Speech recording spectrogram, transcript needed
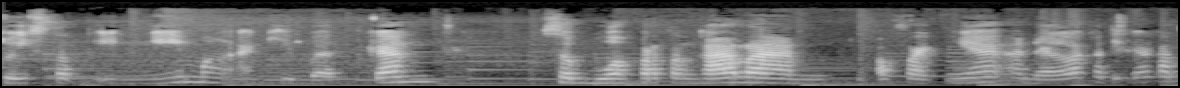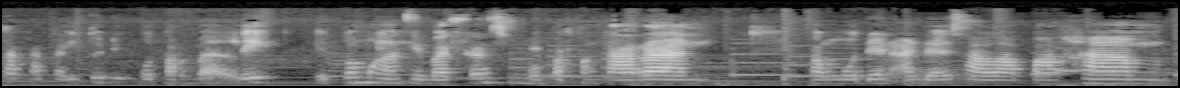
twisted ini mengakibatkan sebuah pertengkaran. Efeknya adalah ketika kata-kata itu diputar balik itu mengakibatkan sebuah pertengkaran. Kemudian ada salah paham.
